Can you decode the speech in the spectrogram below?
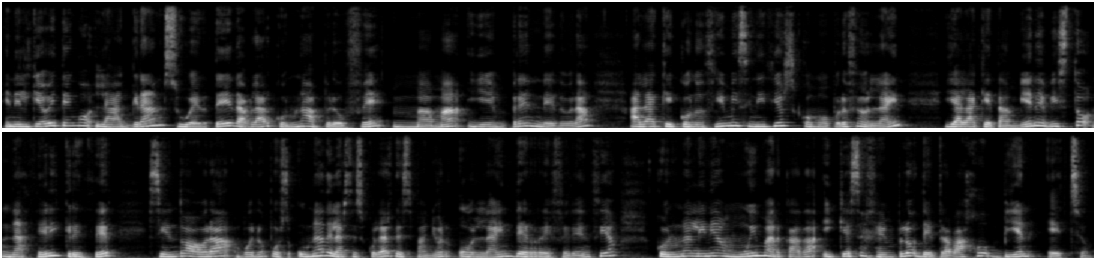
en el que hoy tengo la gran suerte de hablar con una profe, mamá y emprendedora a la que conocí en mis inicios como profe online y a la que también he visto nacer y crecer siendo ahora, bueno, pues una de las escuelas de español online de referencia con una línea muy marcada y que es ejemplo del trabajo bien hecho.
